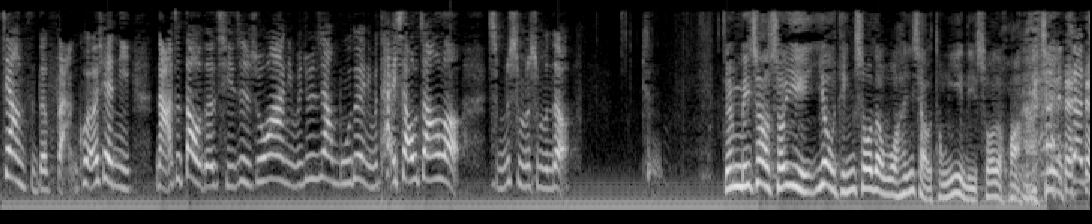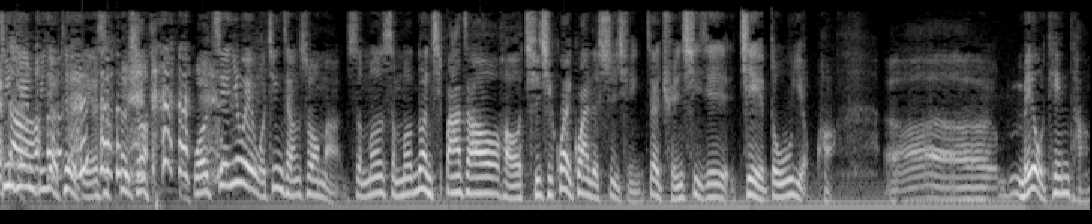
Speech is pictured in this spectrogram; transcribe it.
这样子的反馈？而且你拿着道德旗帜说啊，你们就是这样不对，你们太嚣张了，什么什么什么的，就对，没错。所以幼婷说的，我很少同意你说的话。今今天比较特别，是说，我今因为我经常说嘛，什么什么乱七八糟、好奇奇怪怪的事情，在全世界界都有哈。呃，没有天堂。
